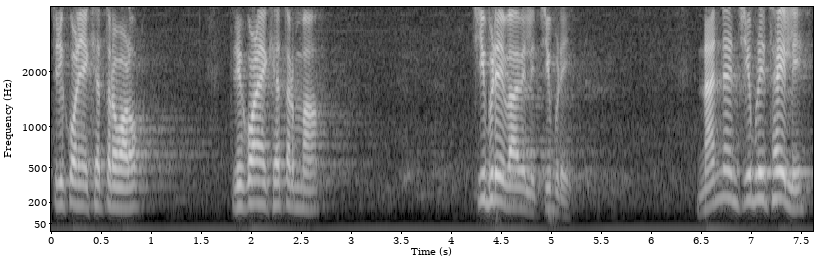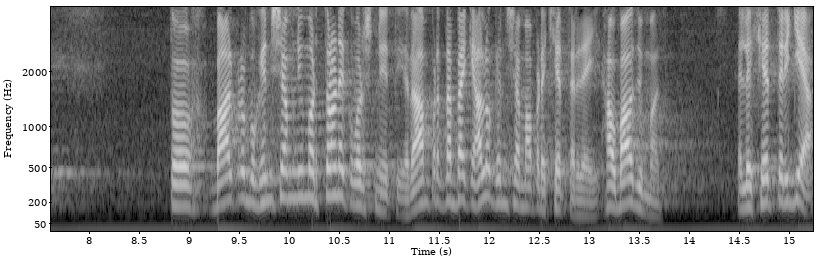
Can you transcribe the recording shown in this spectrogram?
ત્રિકોણીય ખેતરવાળો. ત્રિકોણીય ખેતરમાં ચીબડી વાવેલી ચીબડી. નાની ચીબડી થયેલી તો બાળપ્રભુ ઘનશ્યામની ઉંમર ત્રણેક વર્ષની હતી. રામ પ્રતાપભાઈ કે, હાલો ઘનશ્યામ, આપણે ખેતર જાય હા બાજુમાં જ. એટલે ખેતર ગયા.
